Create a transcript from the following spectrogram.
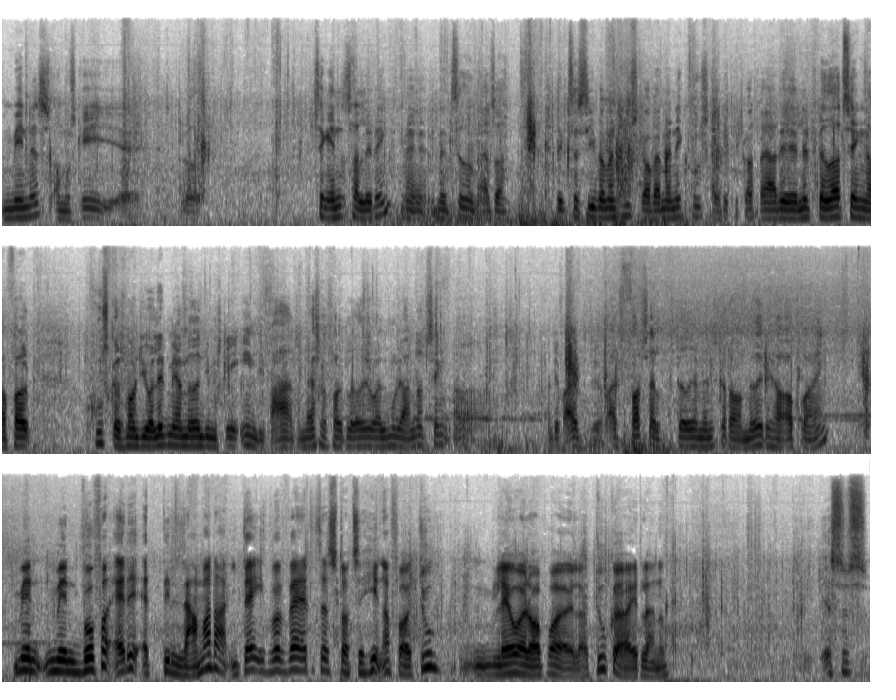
mindes, og måske øh, ved, ting ændrer sig lidt ikke? Med, med tiden. Altså, det er ikke til at sige, hvad man husker og hvad man ikke husker. Det kan godt være, at det er lidt bedre ting, og folk husker, som om de var lidt mere med, end de måske egentlig var. Altså, masser af folk lavede jo alle mulige andre ting, og, og det var et, det var et fortal stadig af mennesker, der var med i det her oprør, ikke? Men, men hvorfor er det, at det lammer dig i dag? Hvad, hvad er det, der står til hinder for, at du laver et oprør, eller du gør et eller andet? Jeg synes,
